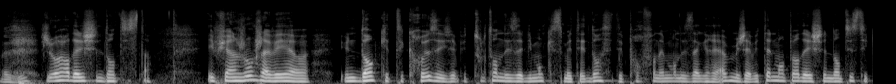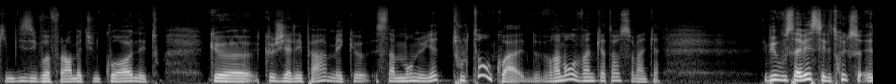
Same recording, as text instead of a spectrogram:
J'ai horreur d'aller chez le dentiste. Et puis un jour, j'avais euh, une dent qui était creuse et j'avais tout le temps des aliments qui se mettaient dedans. C'était profondément désagréable, mais j'avais tellement peur d'aller chez le dentiste et qu'ils me disent il va falloir mettre une couronne et tout, que, que j'y allais pas, mais que ça m'ennuyait tout le temps, quoi. Vraiment 24 heures sur 24. Et puis vous savez, c'est les trucs. Euh,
